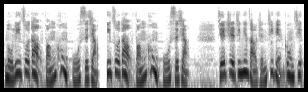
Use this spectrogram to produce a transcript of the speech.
努力做到防控无死角，力做到防控无死角。截至今天早晨七点，共接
